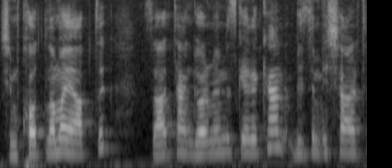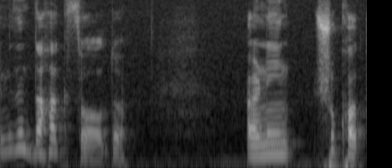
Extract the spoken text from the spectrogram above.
Şimdi kodlama yaptık. Zaten görmemiz gereken bizim işaretimizin daha kısa oldu. Örneğin şu kod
